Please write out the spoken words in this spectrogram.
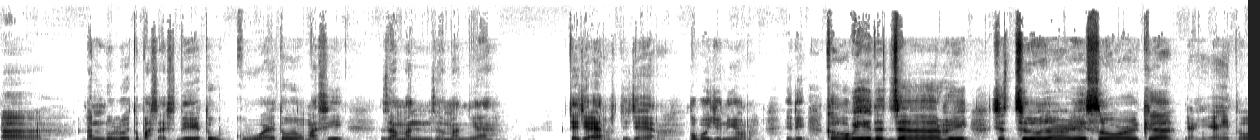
Uh, kan dulu itu pas SD itu gua itu masih zaman zamannya CJR CJR Cowboy Junior. Jadi kau bidadari jatuh dari surga. Yang yang itu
